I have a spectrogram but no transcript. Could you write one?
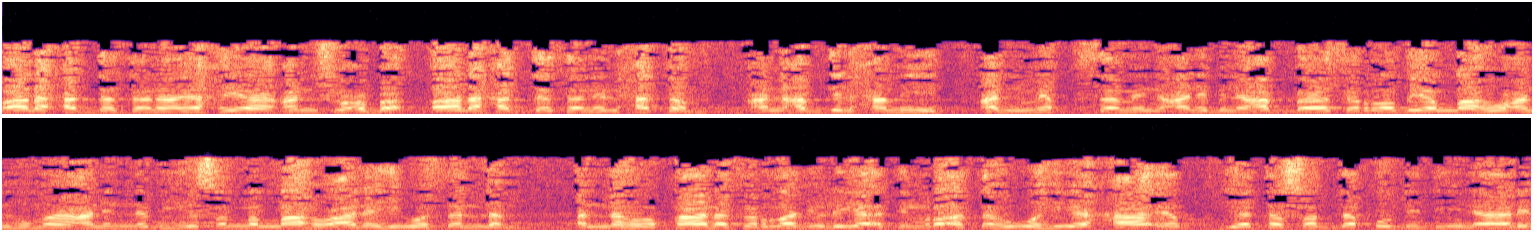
قال حدثنا يحيى عن شعبة قال حدثني الحكم عن عبد الحميد عن مقسم عن ابن عباس رضي الله عنهما عن النبي صلى الله عليه وسلم أنه قال في الرجل يأتي امرأته وهي حائض يتصدق بدينار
